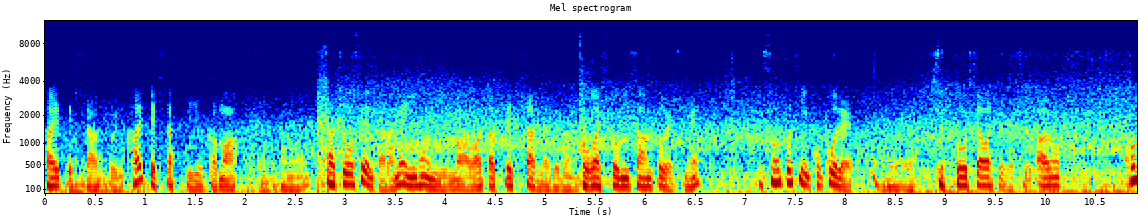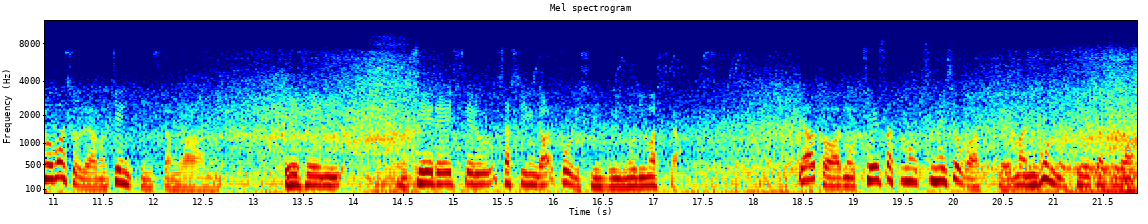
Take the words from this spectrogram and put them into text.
帰ってきた後に、帰ってきたっていうか、まあ、あの、北朝鮮からね、日本にまあ渡ってきたんだけども、曽我ひとみさんとですね、その時にここで、えー、出頭したわけです。あの、この場所であの、ジェンキンスさんが、あの、衛兵に敬礼してる写真が当時新聞に載りました。であとあの警察の詰め所があって、まあ、日本の警察が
